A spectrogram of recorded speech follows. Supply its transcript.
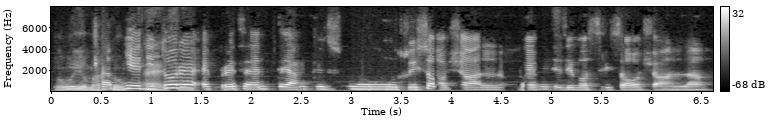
provo io Marco? Abbi Editore Eh, è presente anche su- sui social, voi avete dei vostri social,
